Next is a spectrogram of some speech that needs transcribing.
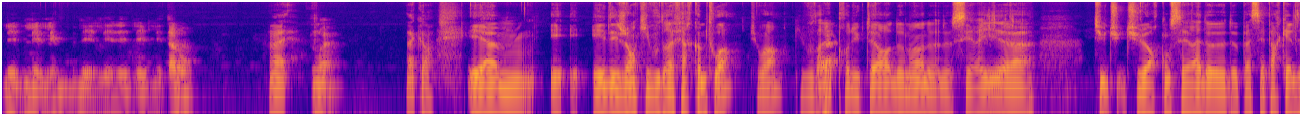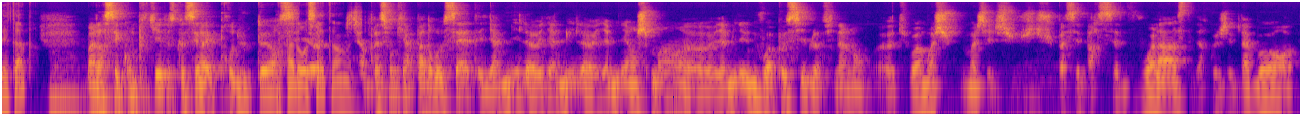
les, les, les, les talents. Ouais. Ouais. D'accord. Et, euh, et, et, des gens qui voudraient faire comme toi, tu vois, qui voudraient être producteurs demain de, de séries, euh, tu, tu, tu, leur conseillerais de, de, passer par quelles étapes? Bah Alors c'est compliqué parce que c'est vrai que producteur. Il a pas de recette. Hein. J'ai l'impression qu'il n'y a pas de recette et il y a mille, il y a mille, il y a mille et un chemin, euh, il y a mille et une voies possibles finalement. Euh, tu vois, moi, je, moi, je, suis passé par cette voie-là, c'est-à-dire que j'ai d'abord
